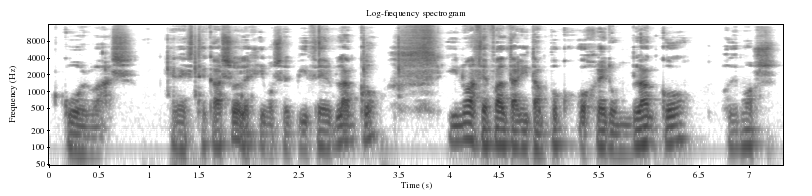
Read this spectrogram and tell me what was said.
curvas. En este caso elegimos el pincel blanco y no hace falta aquí tampoco coger un blanco. Podemos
